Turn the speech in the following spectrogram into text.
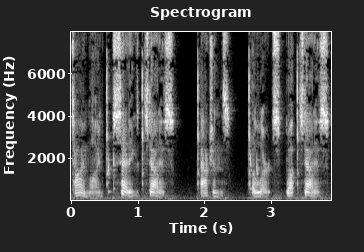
Timeline settings status actions alerts. But status.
